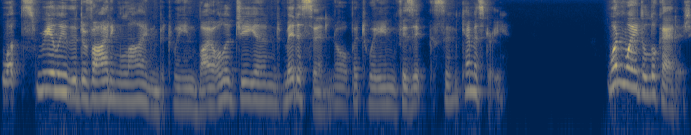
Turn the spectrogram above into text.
What's really the dividing line between biology and medicine, or between physics and chemistry? One way to look at it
